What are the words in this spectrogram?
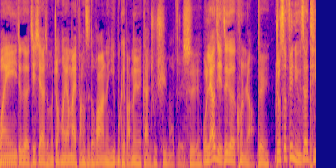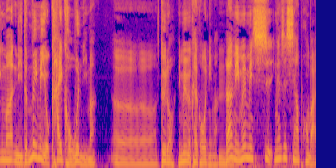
万一这个接下来有什么状况要卖房子的话呢，你又不可以把妹妹赶出去嘛？对，是我了解这个困扰。对。Josephine，你有在听吗？你的妹妹有开口问你吗？呃，对咯，你妹妹开口问你吗？嗯然后你妹妹是应该是新加坡吧？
